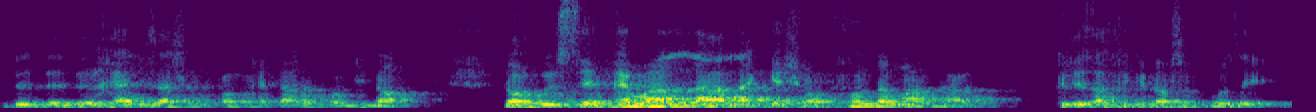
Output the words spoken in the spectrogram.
de, de, de, réalisation concrète dans le continent Donc c'est vraiment là la question fondamentale que les Africains doivent se poser.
